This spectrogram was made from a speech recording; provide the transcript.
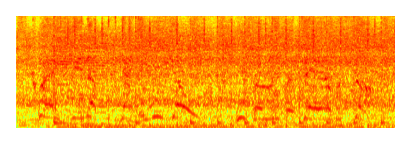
just cranking up. Now here we go. We believe that there was up.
